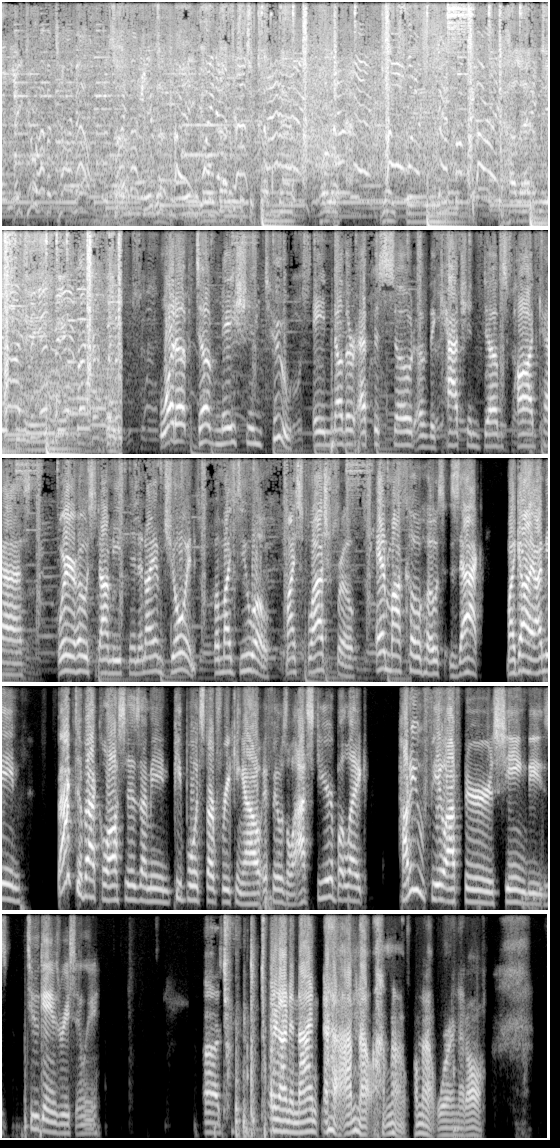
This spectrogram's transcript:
They do have a timeout. Decide not to use it. Look, Curry, you great better attack. put your cup down. Hold up. Wait for Steph from Curry. it. Holla at me if you need me. What up, Dub Nation 2? Another episode of the Catching Dubs podcast. We're your host, I'm Ethan, and I am joined by my duo, my Splash Bro, and my co-host, Zach. My guy, I mean, back-to-back losses. I mean, people would start freaking out if it was last year, but like, how do you feel after seeing these two games recently? Uh, tw- 29 and 9. I'm not I'm not I'm not worrying at all.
